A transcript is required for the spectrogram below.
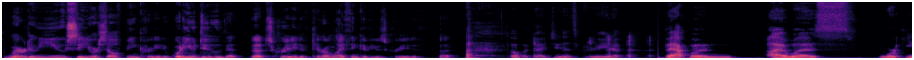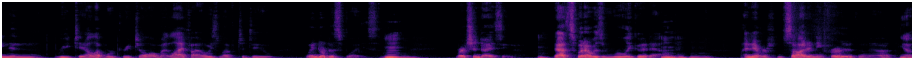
where do you see yourself being creative? What do you do that that's creative? Carol and I think of you as creative, but Oh, what did I do that's creative? Back when I was working in retail, I've worked retail all my life. I always loved to do window displays, mm, merchandising. Mm. That's what I was really good at. Mm. Mm-hmm. I never saw it any further than that. Yeah.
